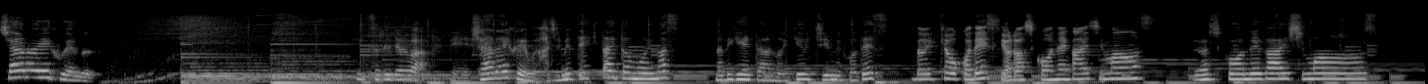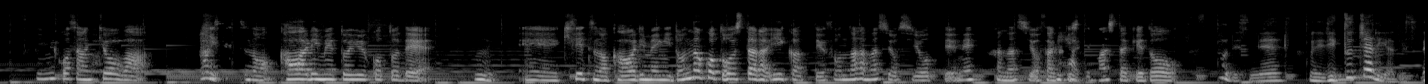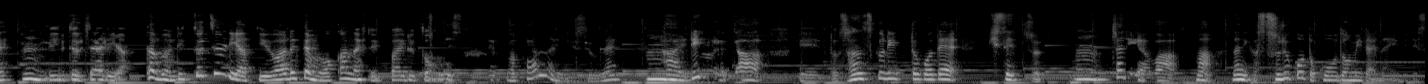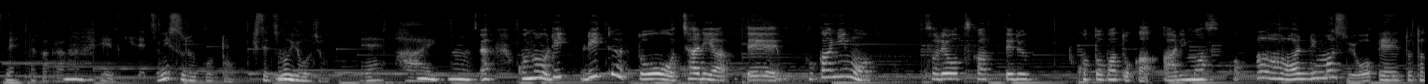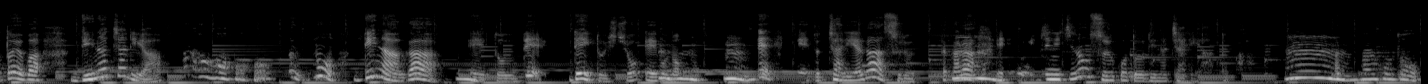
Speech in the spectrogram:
シャーラ FM それでは、えー、シャーラ FM 始めていきたいと思います。ナビゲーターの池内由美子です。土井京子です。よろしくお願いします。よろしくお願いします。由美子さん今日は季節の変わり目ということで、うん。えー、季節の変わり目にどんなことをしたらいいかっていうそんな話をしようっていうね話をさっきしてましたけど、はい、そうですね。リットチャリアですね、うん、リットチャリア。多分リットチャリアって言われても分かんない人いっぱいいると思う。ですね、分かんないんですよね。うん、はい、リットが、えーと、サンスクリット語で季節、うん、チャリアは、まあ、何かすること行動みたいな意味ですね。だから、うん、えー、季節にすること季節の養生ですね、はい、うん、えこのリリトゥとチャリアって他にもそれを使ってる言葉とかありますか？ああありますよ。えーと、例えばディナチャリアのディナが、えーと、でデイと一緒英語の。うんうん、で、えーと、チャリアがする。だから、うん、えー、と一日のすることをディナチャリアとか。うんなるほど。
